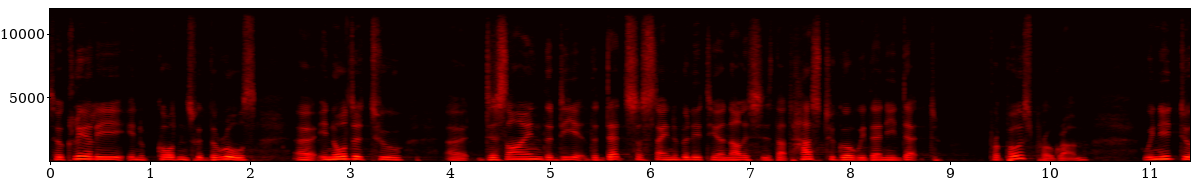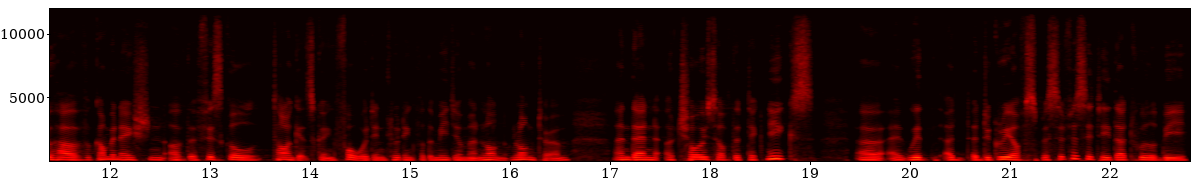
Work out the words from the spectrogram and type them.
So clearly, in accordance with the rules, uh, in order to design the, de the debt sustainability analysis that has to go with any debt proposed program, we need to have a combination of the fiscal targets going forward, including for the medium and long, long term, and then a choice of the techniques uh, with a, a, degree of specificity that will be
